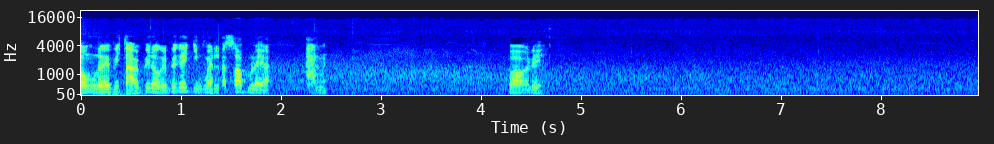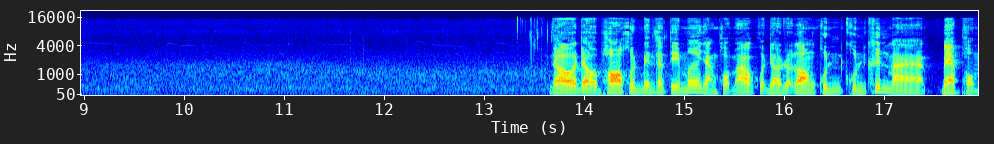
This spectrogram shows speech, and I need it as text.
ลงเลยพี่เต๋าพี่ลงเลยพี่ก็ยิงมันแล้วซ่อมเลยอะอันบอกดิเดี๋ยวเดี๋ยวพอคุณเป็นสตรีมเมอร์อย่างผมเอาเดี๋ยวลองคุณคุณขึ้นมาแบบผม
